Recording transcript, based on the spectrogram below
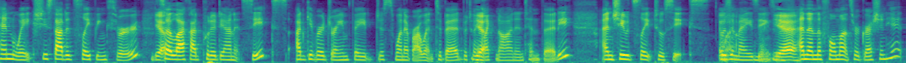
10 weeks she started sleeping through. Yeah. So like I'd put her down at 6. I'd give her a dream feed just whenever I went to bed between Yeah. like 9 and 10:30 and she would sleep till 6. It was Wow, amazing. amazing. Yeah. And then the 4 months regression hit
